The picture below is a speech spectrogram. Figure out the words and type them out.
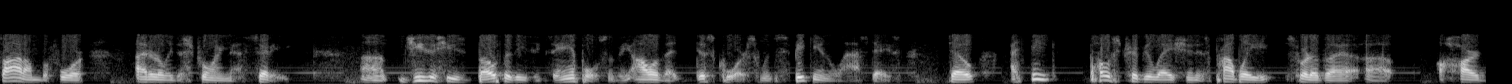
Sodom before utterly destroying that city. Uh, Jesus used both of these examples in the Olivet Discourse when speaking in the last days. So I think post tribulation is probably sort of a, a, a hard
